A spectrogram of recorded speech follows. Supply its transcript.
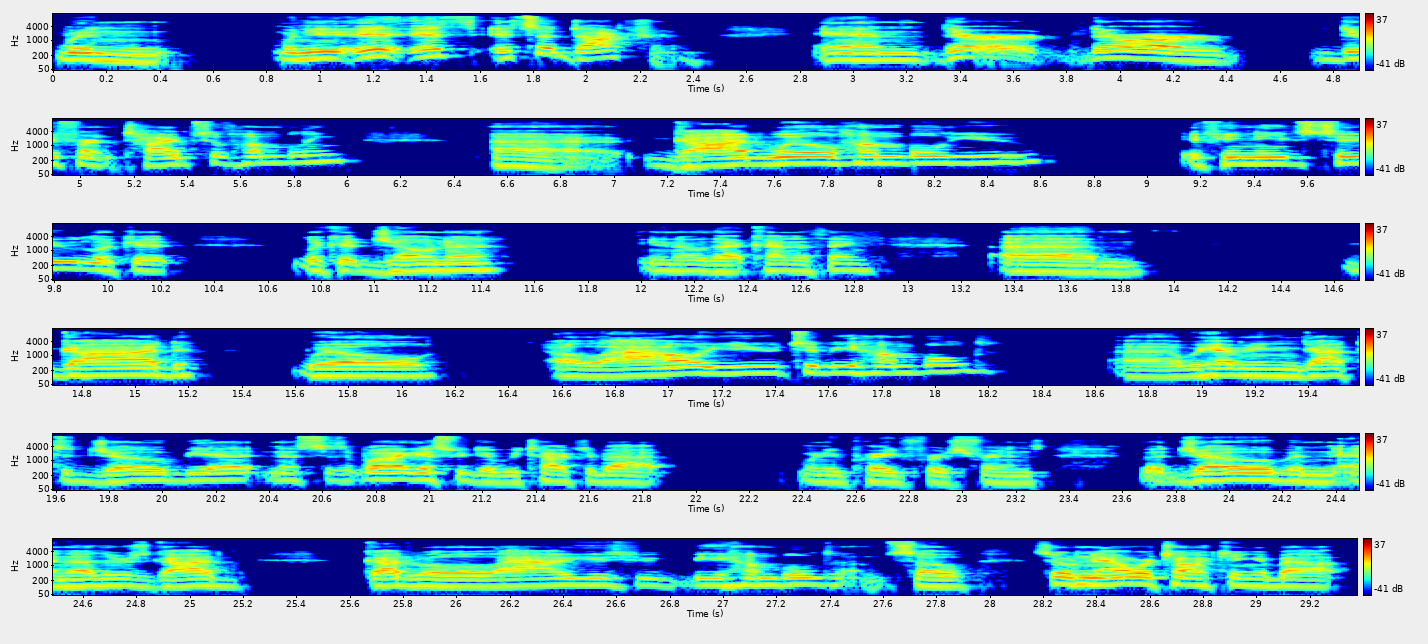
when when you it, it's it's a doctrine, and there are there are different types of humbling. Uh, God will humble you if He needs to. Look at look at Jonah, you know that kind of thing. Um, God will allow you to be humbled uh, we haven't even got to Job yet. Necessarily. Well, I guess we did. We talked about when he prayed for his friends, but Job and, and others, God, God will allow you to be humbled. Um, so, so now we're talking about,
